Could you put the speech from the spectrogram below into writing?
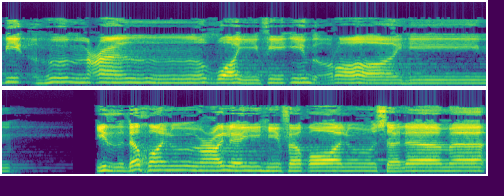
ونبئهم عن ضيف إبراهيم إذ دخلوا عليه فقالوا سلاماً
